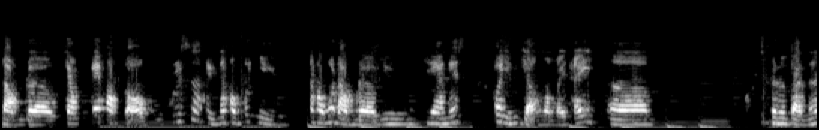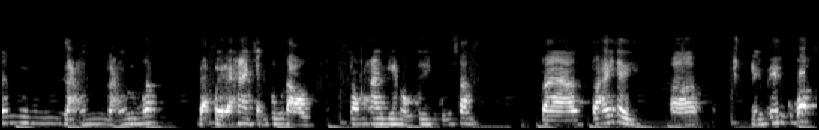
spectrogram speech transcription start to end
đồng đều trong cái phong độ của Chris thì nó không có nhiều nó không có đồng đều như Giannis. Có những trận mà mày thấy uh, Chris Middleton nó lặng lặng luôn á. Đặc biệt là hai trận thua đầu trong hai game đầu tiên của Sun và tôi thấy thì uh, điểm yếu của Bucks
